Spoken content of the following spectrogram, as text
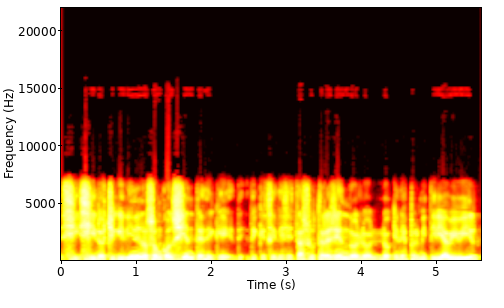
si, los chiquilines no son conscientes de que, de, que se les está sustrayendo lo, que les permitiría vivir,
